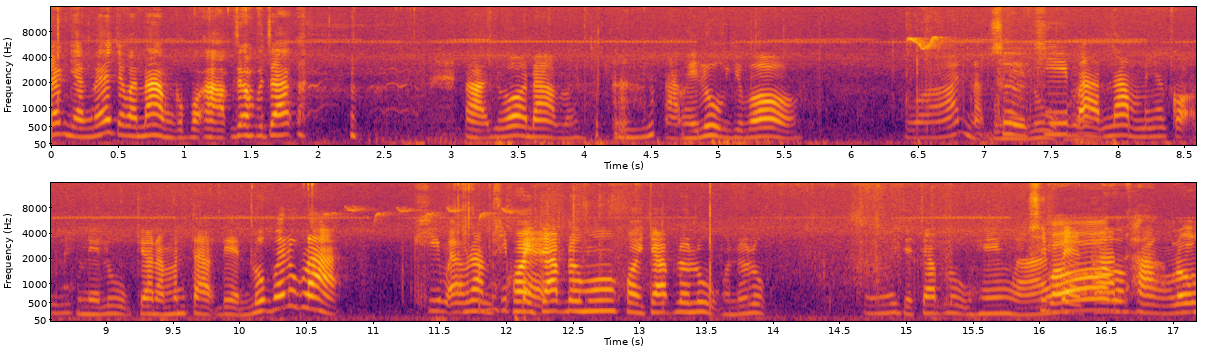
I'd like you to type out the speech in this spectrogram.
จักอย่างนี้จะมาน้ำก็บ่อาบจะมาจักอาบอยู่บ่น้ำอะอาบให้ลูกอยู่บ่หวานน่ะซื้อลูครีมอาบน้ำมันยังเกาะไหมมื้อนี้ลูกเจ้าน่ะมันตากแดดลูกไหมลูกล่ะ ครีมอาบน้ำที่คอยแปะจับเด้อหมูคอยจับเด้อลูกมันเด้อลูก เอ้ยจะจับลูกแห้งหลายสิบบ่แปดพันต้องทางลง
